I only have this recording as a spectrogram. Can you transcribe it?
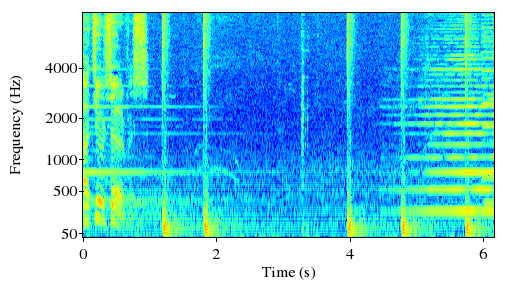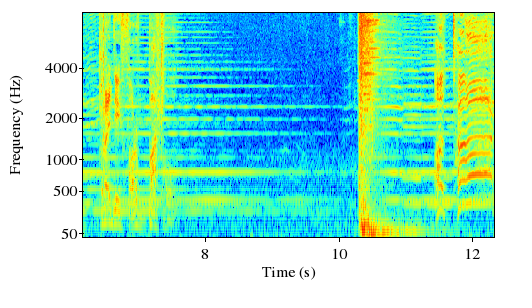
At your service. Ready for battle. Attack!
